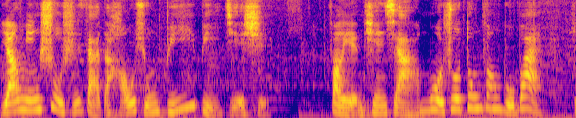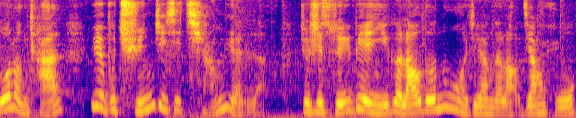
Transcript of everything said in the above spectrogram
扬名数十载的豪雄比比皆是。放眼天下，莫说东方不败、左冷禅、岳不群这些强人了。就是随便一个劳德诺这样的老江湖，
